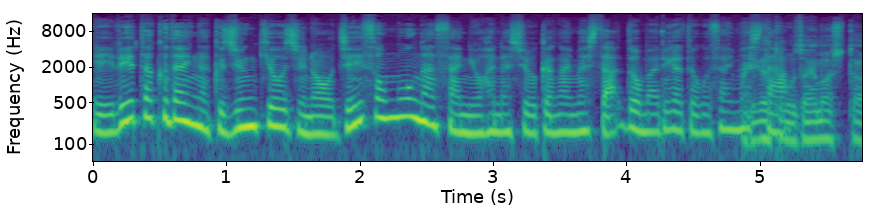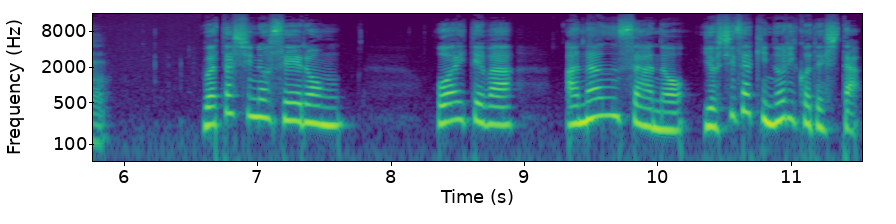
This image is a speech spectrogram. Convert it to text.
えー、麗澤大学准教授のジェイソン・モーガンさんにお話を伺いました。どうもありがとうございましたありがとうご。ざいました。私の正論。お相手はアナウンサーの吉崎のり子でした。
